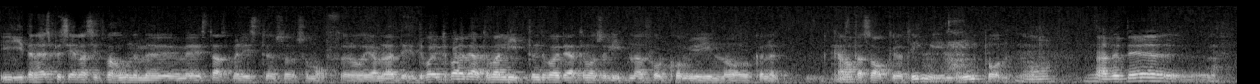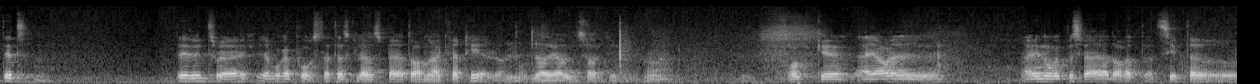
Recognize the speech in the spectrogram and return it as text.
i den här speciella situationen med, med statsministern som, som offer? Och jag menar, det, det var ju inte bara det att den var liten, det var ju det att den var så liten att folk kom ju in och kunde kasta Ja. saker och ting in, in på den. Ja, nej, det, det, det, tror jag jag vågar påstå att jag skulle ha spärrat av några kvarter runt om. Ja, jag sa det till Och nej, jag, jag är något besvärad av att, att sitta och,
